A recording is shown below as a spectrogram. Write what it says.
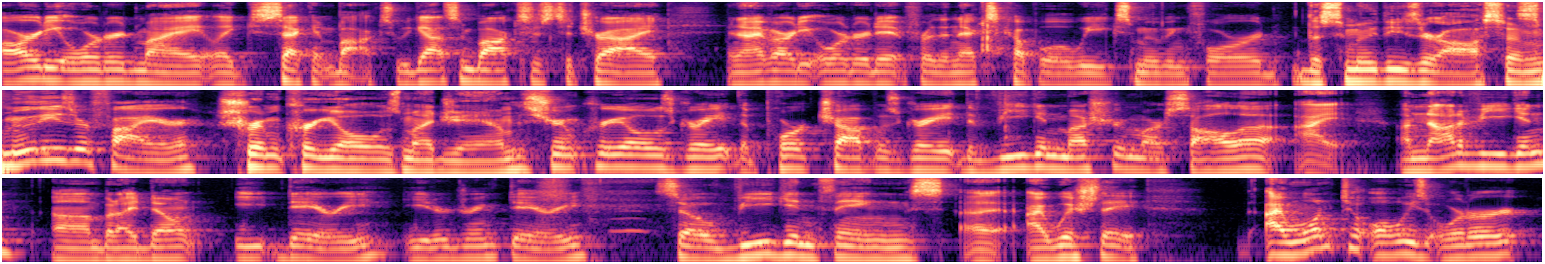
already ordered my like second box. We got some boxes to try, and I've already ordered it for the next couple of weeks moving forward. the smoothies are awesome. Smoothies are fire. Shrimp Creole was my jam. The shrimp creole was great. The pork chop was great. The vegan mushroom marsala. I I'm not a vegan, um, but I don't eat dairy, eat or drink dairy. So vegan things, uh, I wish they. I want to always order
